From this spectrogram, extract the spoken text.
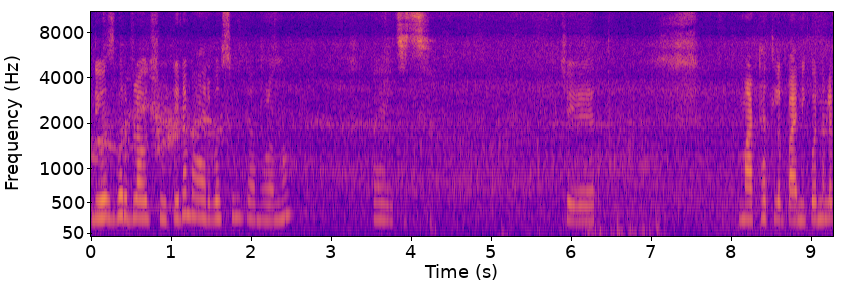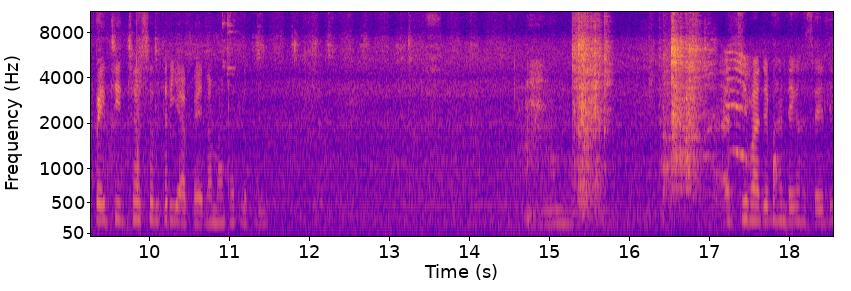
दिवसभर ब्लाऊज शिवते ना बाहेर बसून त्यामुळं मग बाहेरचंच. चेअर. माठातलं पाणी कोणाला प्यायची इच्छा असेल तर या प्यायला माठातलं पाणी. आजी माझे भांडे घासायली.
